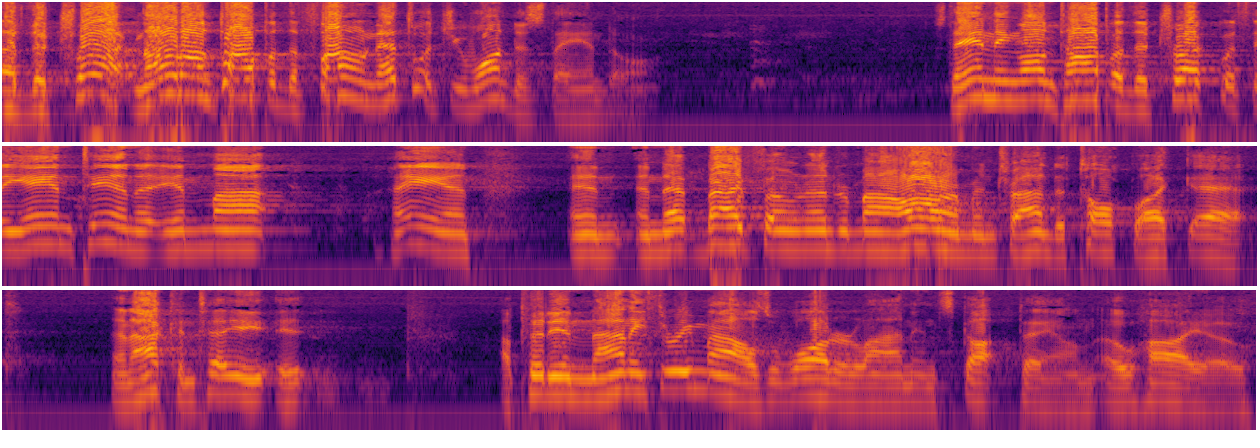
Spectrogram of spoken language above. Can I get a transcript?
of the truck, not on top of the phone. That's what you want to stand on. Standing on top of the truck with the antenna in my hand and, and that bag phone under my arm and trying to talk like that. And I can tell you, it, I put in 93 miles of water line in Scottown, Ohio.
